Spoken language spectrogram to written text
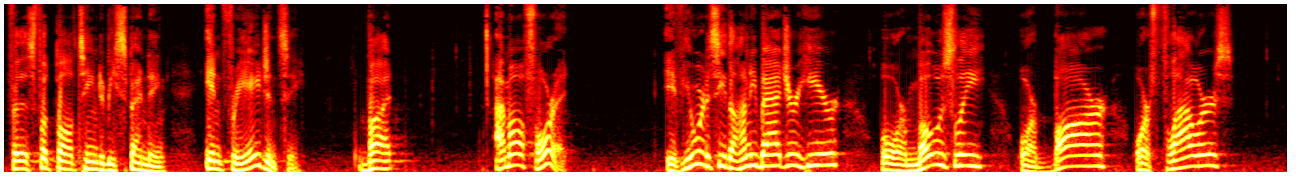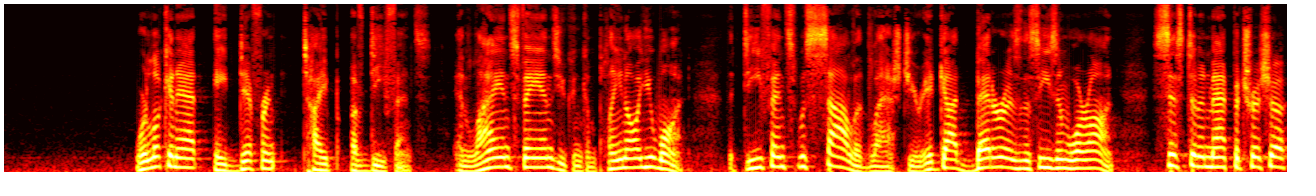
for this football team to be spending in free agency, but I'm all for it. If you were to see the Honey Badger here, or Mosley, or Barr, or Flowers, we're looking at a different type of defense. And Lions fans, you can complain all you want. The defense was solid last year. It got better as the season wore on. System and Matt Patricia,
